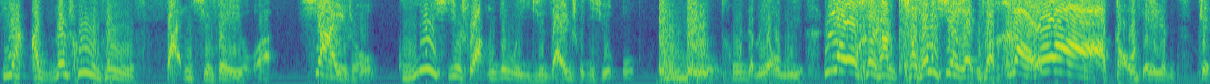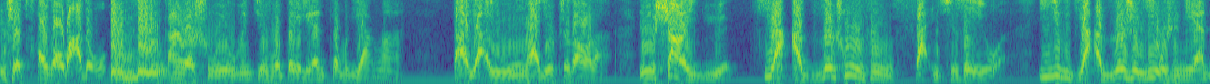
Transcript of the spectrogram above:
甲子重逢三七岁月，下一首：古稀双渡一载春秋。”同志们要注意，老和尚磕头谢恩说：“好啊，高客人真是才高八斗。”咱说书友们这副对联怎么讲啊？大家有文化就知道了。人上一句“甲子重逢三七岁月”，一个甲子是六十年，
